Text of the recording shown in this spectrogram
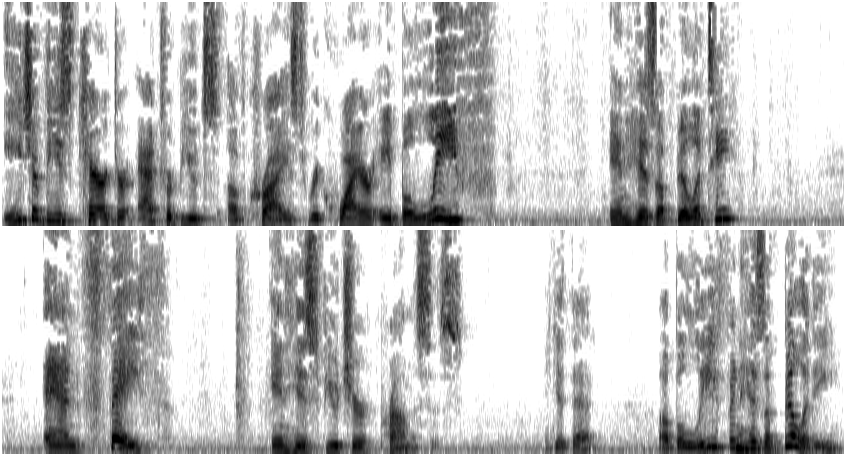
Each of these character attributes of Christ require a belief in His ability and faith in His future promises. You get that? A belief in His ability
